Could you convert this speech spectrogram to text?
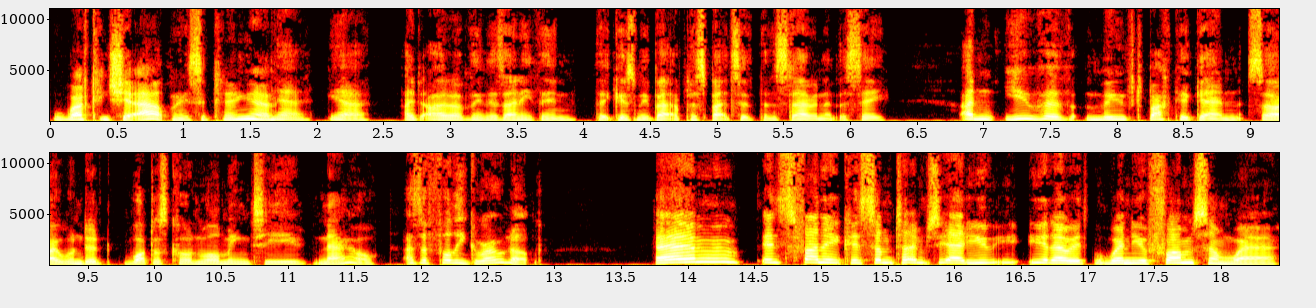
working shit out, basically. Yeah. Yeah. Yeah. I, I don't think there's anything that gives me better perspective than staring at the sea. And you have moved back again. So I wondered, what does Cornwall mean to you now as a fully grown up? Um, it's funny because sometimes, yeah, you you know, it, when you're from somewhere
